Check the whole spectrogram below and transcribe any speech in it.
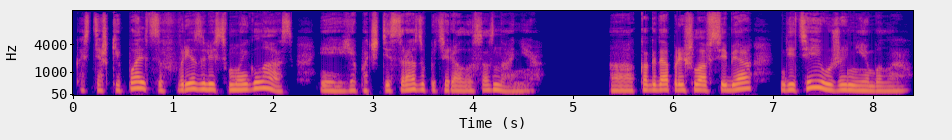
Костяшки пальцев врезались в мой глаз, и я почти сразу потеряла сознание. А когда пришла в себя, детей уже не было.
